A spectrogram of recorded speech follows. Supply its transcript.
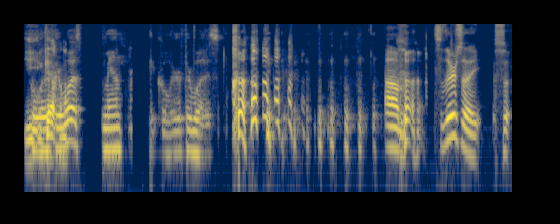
You- you get there was, man. Cooler if there was. Um, so there's a so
